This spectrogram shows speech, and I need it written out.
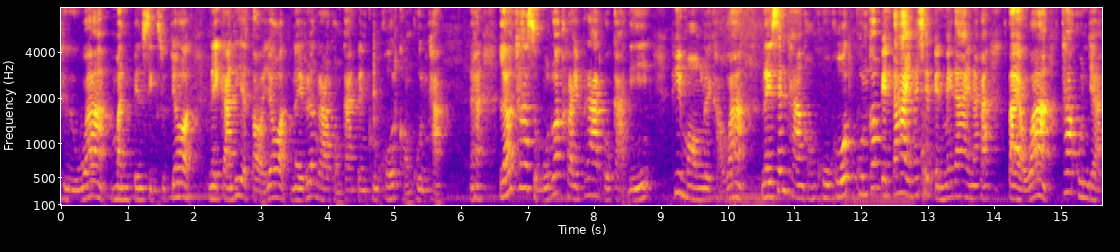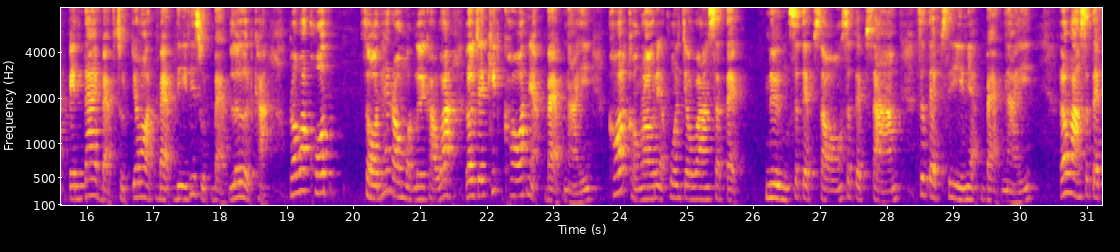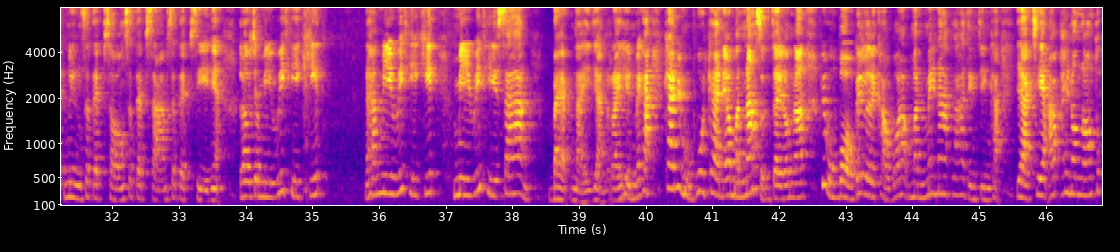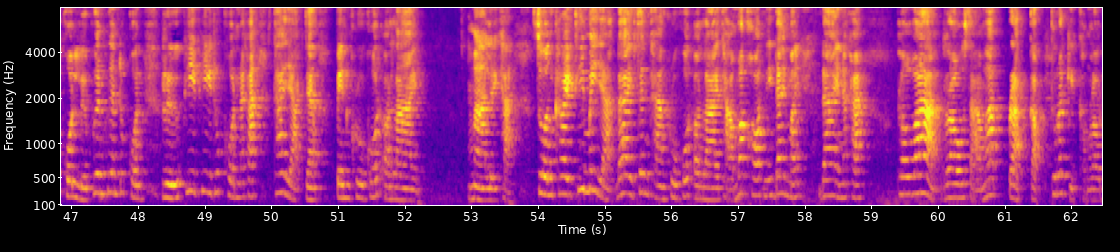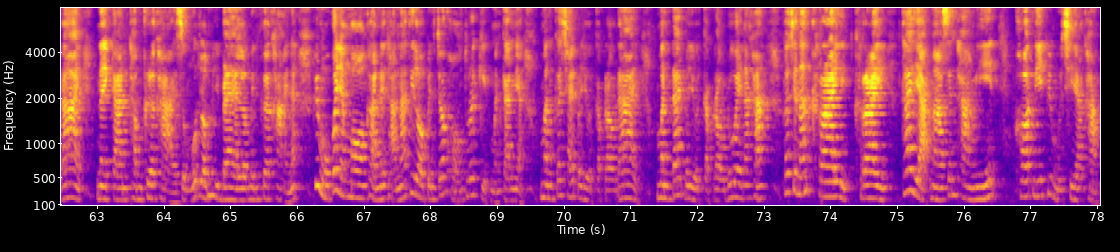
ถือว่ามันเป็นสิ่งสุดยอดในการที่จะต่อยอดในเรื่องราวของการเป็นครูโค้ดของคุณค่ะนะคะแล้วถ้าสมมุติว่าใครพลาดโอกาสนี้ พี่มองเลยค่ะว่าในเส้นทางของครูโค้ดคุณก็เป็นได้ไม่ใช่เป็นไม่ได้นะคะ แต่ว่าถ้าคุณอยากเป็นได้แบบสุดยอดแบบดีที่สุดแบบเลิศค่ะ เพราะว่าโค้ดสอนให้เราหมดเลยค่ะว่า เราจะคิดคอร์สเนี่ยแบบไหน คอร์สของเราเนี่ยควรจะวางสเต็ป 1สเต็ป2สเต็ป3สเต็ป4เนี่ยแบบไหน ระหว่างสเต็ป1สเต็ป2สเต็ป3สเต็ป4เนี่ยเราจะมีวิธีคิดนะคะมีวิธีคิดมีวิธีสร้างแบบไหนอย่างไรเห็นไหมคะแค่พี่หมูพูดแค่นี้มันน่าสนใจแล้วนะ พี่หมูบอกได้เลยค่ะว่ามันไม่น่าพลาดจริง ๆ ค่ะ อยากเชียร์อัพให้น้องๆทุกคนหรือเพื่อนๆทุกคน หรือพี่ๆทุกคนนะคะ ถ้าอยากจะเป็นครูโค้ดออนไลน์ มาเลยค่ะ ส่วนใครที่ไม่อยากได้เส้นทางครูโค้ดออนไลน์ถามว่าคอร์สนี้ได้ไหมได้นะคะ เพราะว่าเราสามารถปรับกับธุรกิจของเราได้ ในการทำเครือข่ายสมมุติเรามีแบรนด์เราเป็นเครือข่ายนะพี่หมูก็ยังมองค่ะในฐานะที่เราเป็นเจ้าของธุรกิจเหมือนกันเนี่ยมันก็ใช้ประโยชน์กับเราได้ มันได้ประโยชน์กับเราด้วยนะคะ เพราะฉะนั้นใครใครถ้าอยากมาเส้นทางนี้คอร์สนี้พี่หมูเชียร์ค่ะ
